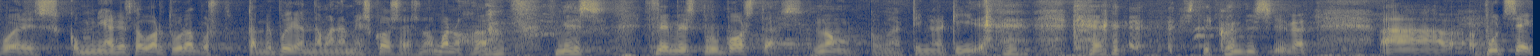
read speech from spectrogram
pues, com n'hi ha aquesta obertura, pues, també podrien demanar més coses, no? bueno, més, fer més propostes. No, com tinc aquí, que estic condicionat. Uh, potser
